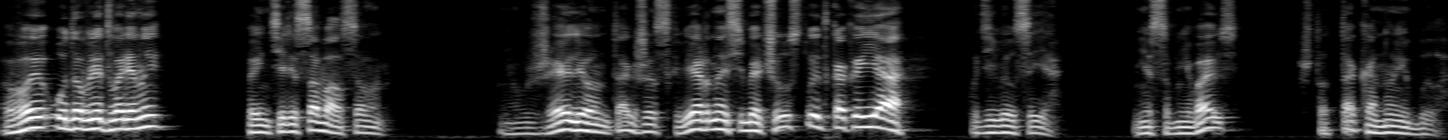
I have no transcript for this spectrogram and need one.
«Вы удовлетворены?» — поинтересовался он. «Неужели он так же скверно себя чувствует, как и я?» — удивился я. Не сомневаюсь, что так оно и было.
